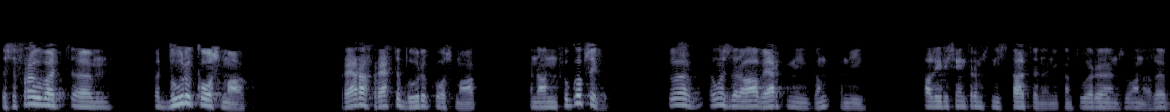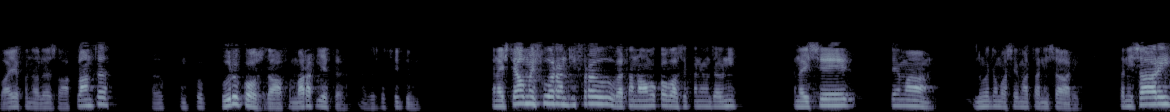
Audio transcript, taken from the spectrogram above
Dis 'n vrou wat ehm um, wat boerekos maak. Regtig regte boerekos maak en dan verkoop sy dit. So ouens wat daar werk in die in die al hierdie sentrums in die stad en in die kantore en so aan. Hulle baie van hulle is daar klante. Hulle kom koop boerekos daar vir middagete. Dit is wat sy doen. En hy stel my voor aan die vrou wat haar naam ook al was, ek kan nie onthou nie. En hy sê sê maar noem hom maar sê maar Tanisari. Tanisari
